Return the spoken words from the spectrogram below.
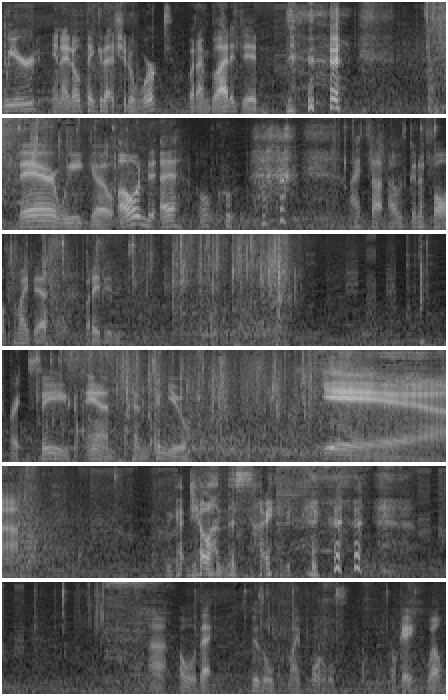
weird, and I don't think that should've worked, but I'm glad it did. there we go. Oh, uh, oh, cool. I thought I was gonna fall to my death, but I didn't. Right, save and continue. Yeah! We got gel on this side. uh, oh, that fizzled my portals. Okay, well...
